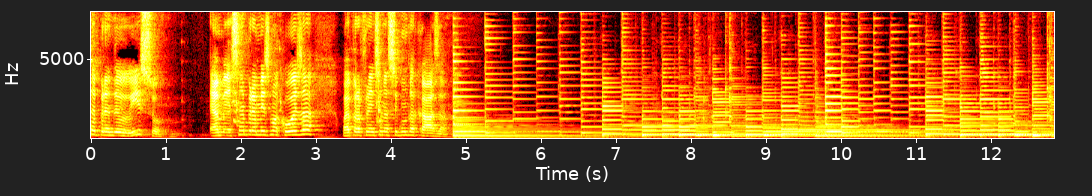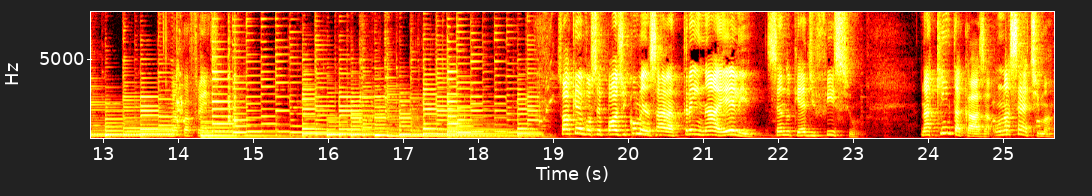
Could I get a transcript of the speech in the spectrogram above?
Você aprendeu isso, é sempre a mesma coisa, vai para frente na segunda casa. Vai para frente. Só que você pode começar a treinar ele, sendo que é difícil. Na quinta casa ou na sétima,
